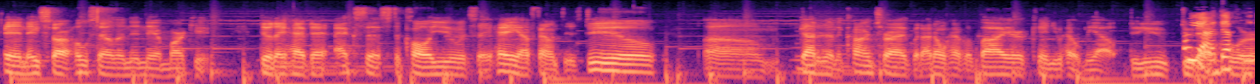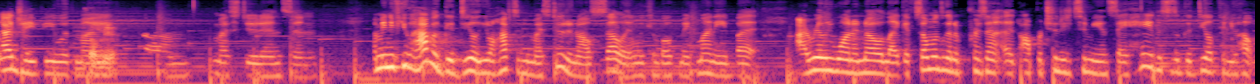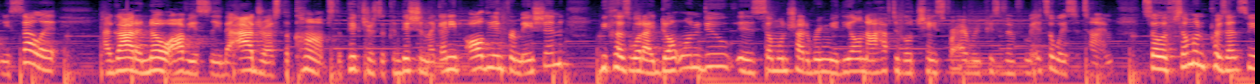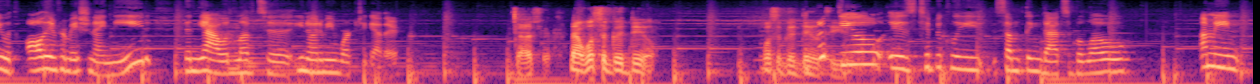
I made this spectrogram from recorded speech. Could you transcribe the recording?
and they start wholesaling in their market, do they have that access to call you and say, "Hey, I found this deal, um, got it under contract, but I don't have a buyer. Can you help me out?" Do you? Do oh yeah, definitely. I JV with my um, my students, and I mean, if you have a good deal, you don't have to be my student. I'll sell it, and we can both make money. But I really want to know, like, if someone's going to present an opportunity to me and say, "Hey, this is a good deal. Can you help me sell it?" I gotta know, obviously, the address, the comps, the pictures, the condition. Like, I need all the information because what I don't want to do is someone try to bring me a deal. Now I have to go chase for every piece of information. It's a waste of time. So if someone presents me with all the information I need, then yeah, I would love to, you know what I mean, work together. Gotcha. Now, what's a good deal? What's a good A deal good to you? deal is typically something that's below. I mean,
